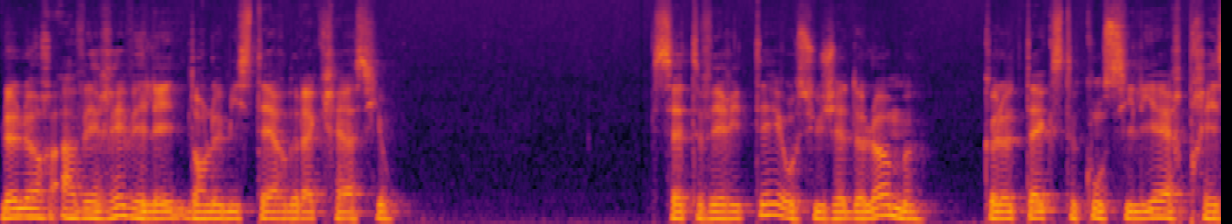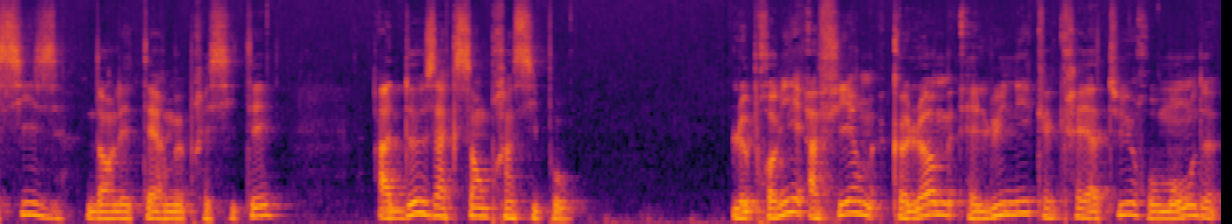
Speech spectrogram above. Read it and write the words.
le leur avait révélé dans le mystère de la création. Cette vérité au sujet de l'homme, que le texte conciliaire précise dans les termes précités, a deux accents principaux. Le premier affirme que l'homme est l'unique créature au monde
